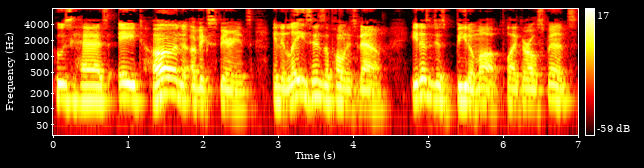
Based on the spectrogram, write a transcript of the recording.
who has a ton of experience, and he lays his opponents down. He doesn't just beat them up like Errol Spence.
